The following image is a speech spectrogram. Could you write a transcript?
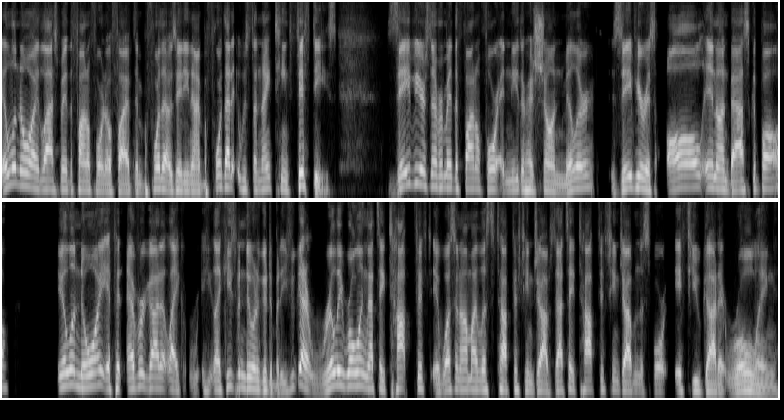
Illinois last made the Final Four in 05. Then before that was 89. Before that, it was the 1950s. Xavier's never made the Final Four, and neither has Sean Miller. Xavier is all in on basketball. Illinois, if it ever got it like like he's been doing a good, job, but if you got it really rolling, that's a top 50. It wasn't on my list of top 15 jobs. That's a top 15 job in the sport if you got it rolling.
